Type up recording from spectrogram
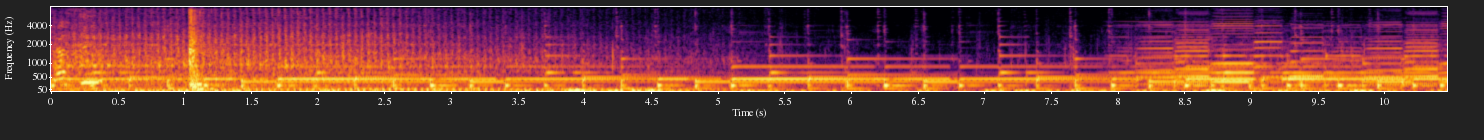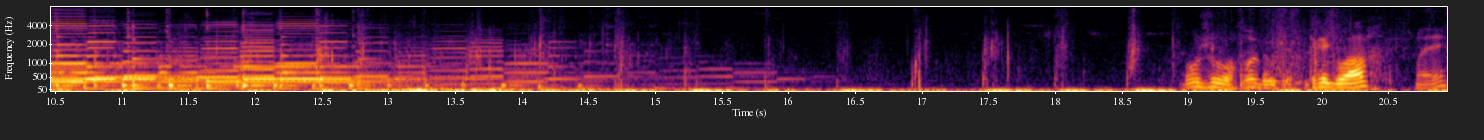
merci. Grégoire, Ouais.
